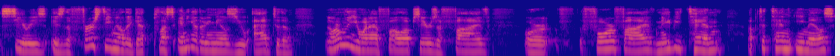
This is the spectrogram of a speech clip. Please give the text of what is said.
series is the first email they get plus any other emails you add to them. Normally you want to have follow-up series of five or four five maybe ten up to 10 emails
